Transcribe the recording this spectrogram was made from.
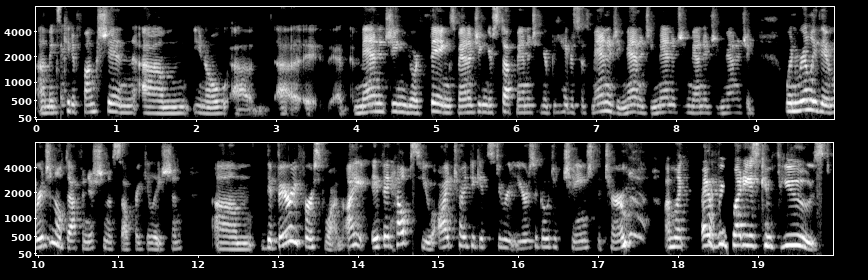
Um, executive function um, you know uh, uh, managing your things managing your stuff managing your behavior. So it's managing managing managing managing managing. When really the original definition of self-regulation um, the very first one, I if it helps you, I tried to get Stuart years ago to change the term. I'm like, everybody is confused.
